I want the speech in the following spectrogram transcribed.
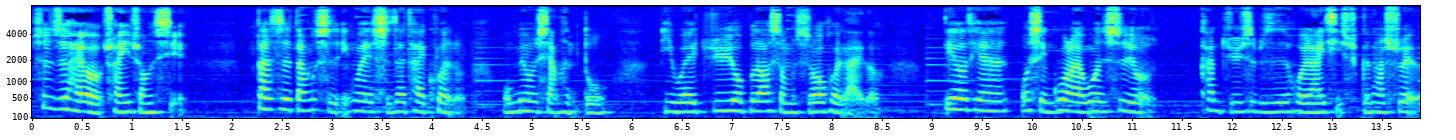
甚至还有穿一双鞋。但是当时因为实在太困了，我没有想很多，以为居又不知道什么时候回来了。第二天我醒过来问室友，看居是不是回来一起跟他睡了。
